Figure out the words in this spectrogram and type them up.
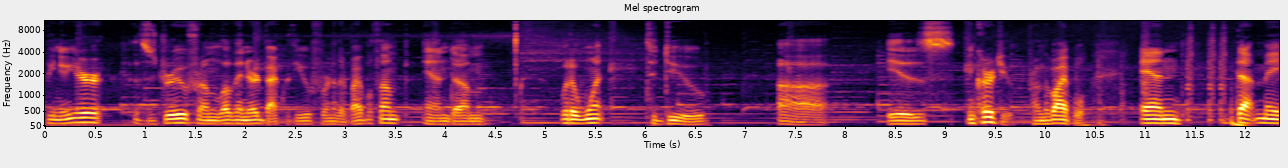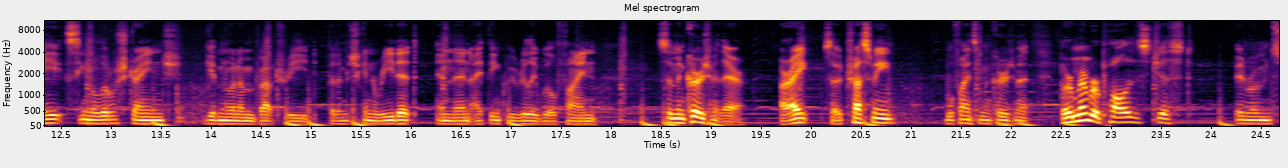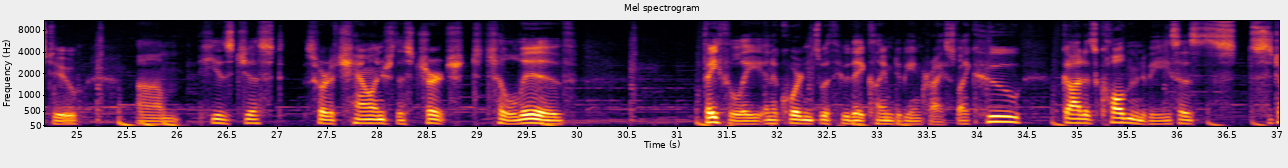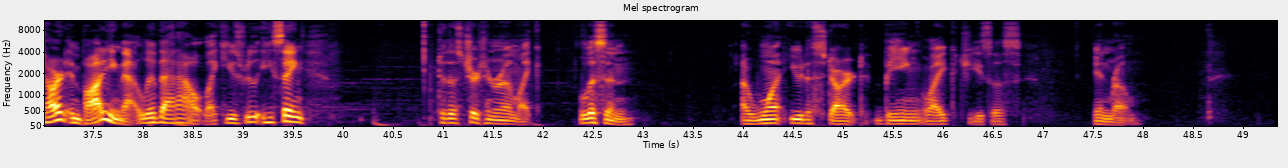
Happy New Year. This is Drew from Love Thy Nerd back with you for another Bible Thump. And um, what I want to do uh, is encourage you from the Bible. And that may seem a little strange given what I'm about to read, but I'm just going to read it, and then I think we really will find some encouragement there. All right? So trust me, we'll find some encouragement. But remember, Paul is just, in Romans 2, um, he is just sort of challenge this church t- to live faithfully in accordance with who they claim to be in Christ, like who God has called them to be. He says, start embodying that, live that out. Like he's really, he's saying to this church in Rome, like, listen, I want you to start being like Jesus in Rome.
